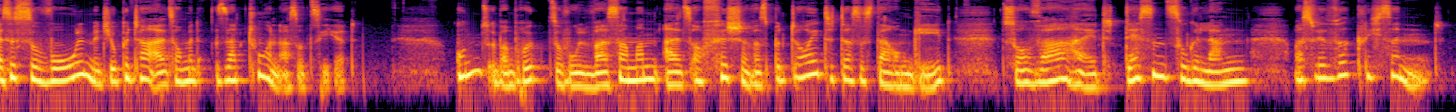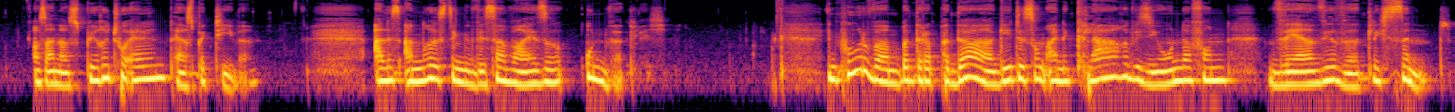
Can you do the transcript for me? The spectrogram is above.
Es ist sowohl mit Jupiter als auch mit Saturn assoziiert und überbrückt sowohl Wassermann als auch Fische, was bedeutet, dass es darum geht, zur Wahrheit dessen zu gelangen, was wir wirklich sind, aus einer spirituellen Perspektive. Alles andere ist in gewisser Weise unwirklich. In Purva Bhadrapada geht es um eine klare Vision davon, wer wir wirklich sind.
